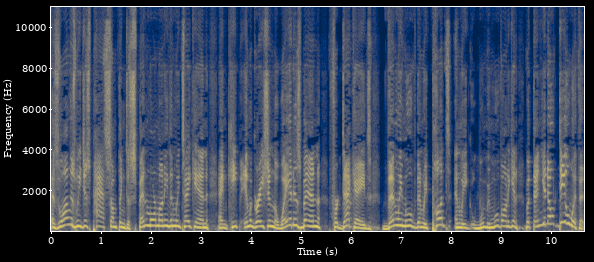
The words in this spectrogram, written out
As long as we just pass something to spend more money than we take in and keep immigration the way it has been for decades, then we move, then we punt and we we move on again. But then you don't deal with it.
